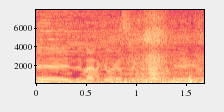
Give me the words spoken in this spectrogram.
এই যে নারকেল গাছটা কীভাবে নিয়ে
